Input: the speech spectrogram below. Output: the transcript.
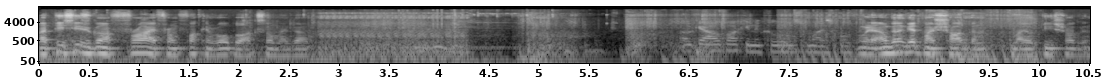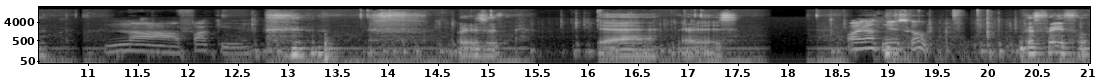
My PC is gonna fry from fucking Roblox, oh my god. I'll fucking close my spot. Wait, I'm gonna get my shotgun, my OP shotgun. Nah, fuck you. Where is it? Yeah, there it is. Oh, I got new scope. Good for you, fool.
